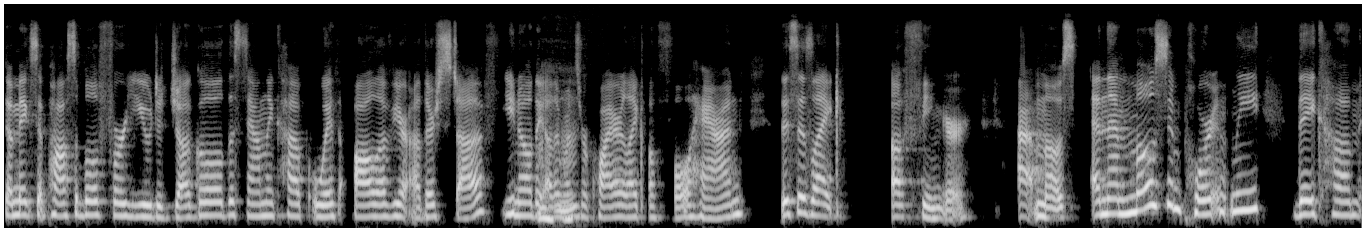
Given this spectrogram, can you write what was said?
that makes it possible for you to juggle the Stanley Cup with all of your other stuff. You know, the mm-hmm. other ones require like a full hand. This is like a finger at most. And then, most importantly, they come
